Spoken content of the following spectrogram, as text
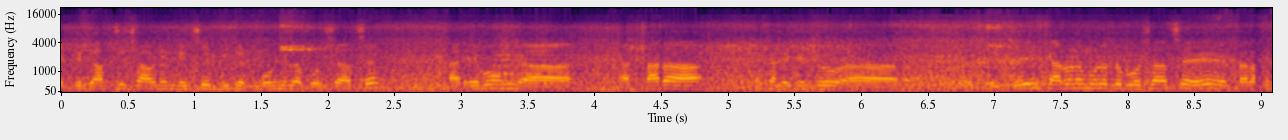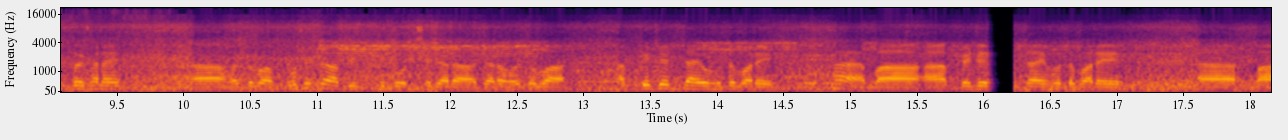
একটি যাত্রী ছাউনির নিচে দুজন মহিলা বসে আছে এবং তারা এখানে কিন্তু যেই কারণে মূলত বসে আছে তারা কিন্তু এখানে আহ, হয়তোবা প্রতিটা বিক্রি করছে যারা যারা হয়তোবা আহ, পেটের দায় হতে পারে হ্যাঁ বা পেটের দায় হতে পারে বা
